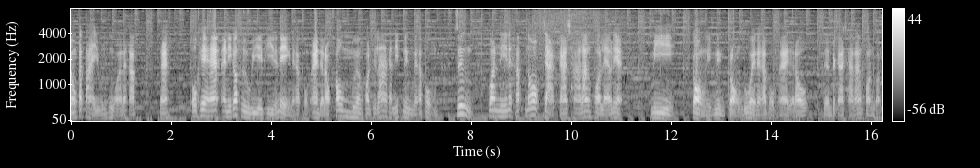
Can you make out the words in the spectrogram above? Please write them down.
น้องกระต่ายอยู่บนหัวนะครับนะโอเคฮะ อันนี้ก็คือ VIP นั่นเองนะครับผมอ่าเดี๋ยวเราเข้าเมืองพอนเทล่ากันนิดนึงนะครับผม ซึ่งวันนี้นะครับนอกจากกาชาล่างพรแล้วเนี่ยมีกล่องอีกหนึ่งกล่องด้วยนะครับผมอ่าเดี๋ยวเราเดินไปกาชาล่างพรก่อน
